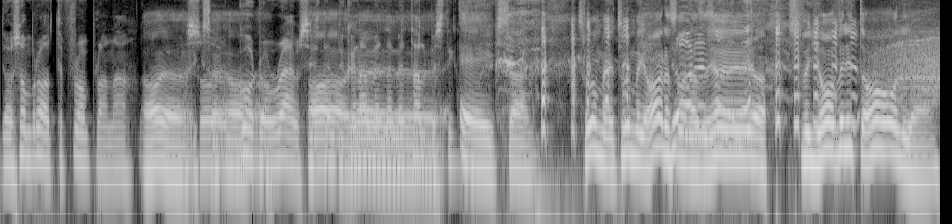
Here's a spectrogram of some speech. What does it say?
Du har sån bra teflonplana. Ja, ja, Alltså. Ja, Gordon ja. Ramsay, den du kan använda metallbestick på. Exakt. Tro mig, tro mig, jag har en sån. Alltså. Ja, sån, ja, ja, ja. För jag vill inte ha olja.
